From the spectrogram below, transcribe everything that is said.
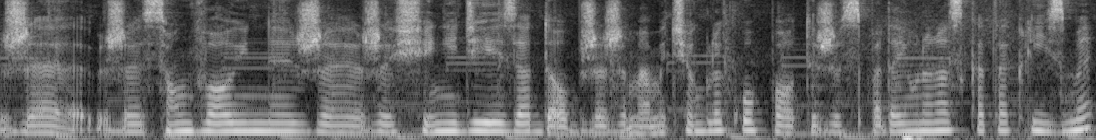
że, że są wojny, że, że się nie dzieje za dobrze, że mamy ciągle kłopoty, że spadają na nas kataklizmy.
